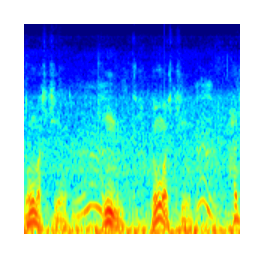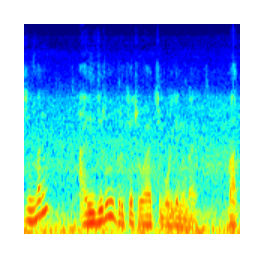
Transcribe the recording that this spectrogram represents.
너무 맛있지. 음. 음, 너무 맛있지. 음. 하지만 아이들은 그렇게 좋아할지 모르겠는 말. 맛.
